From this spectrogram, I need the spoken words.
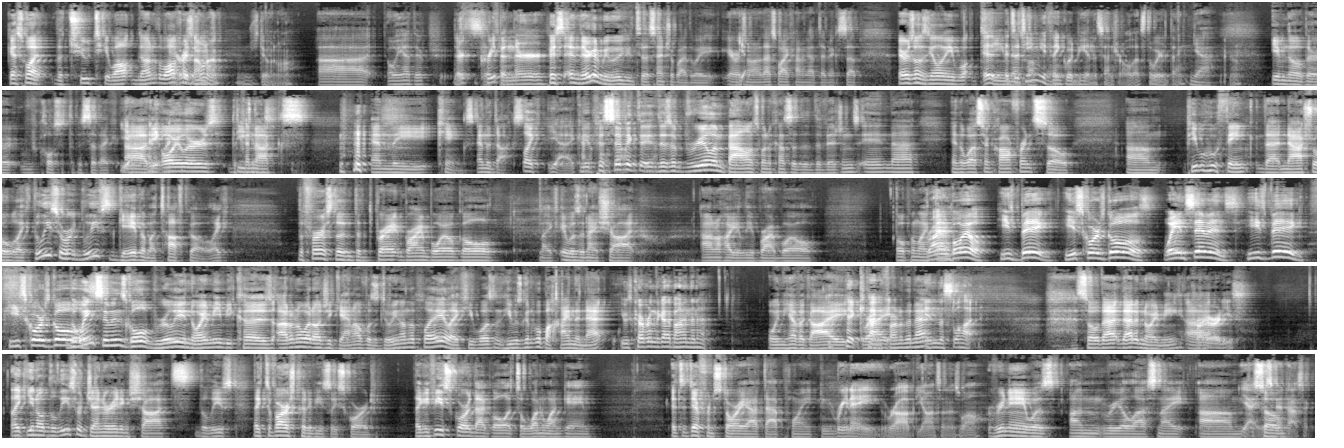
Guess what? The two te- well, none of the wild cards- Arizona is doing well. Uh, oh yeah, they're They're Pacific. creeping. They're and they're going to be moving to the Central, by the way, Arizona. That's why I kind of got that mixed up. Arizona's the only wa- it, team. it's a team you think would be in the Central. That's the weird thing. Yeah. Yeah. Even though they're closest to the Pacific. Yeah, uh, the anyway. Oilers, the Details. Canucks, and the Kings, and the Ducks. Like, Yeah, the Pacific, off, yeah. there's a real imbalance when it comes to the divisions in uh, in the Western Conference. So, um, people who think that Nashville, like the Leafs, were, the Leafs gave them a tough go. Like the first, the the Brian, Brian Boyle goal, like it was a nice shot. I don't know how you leave Brian Boyle open like Brian that. Boyle, he's big. He scores goals. Wayne Simmonds, he's big. He scores goals. The Wayne Simmonds goal really annoyed me because I don't know what Ozhiganov was doing on the play. Like he wasn't, he was going to go behind the net He was covering the guy behind the net. when you have a guy right Guy in front of the net. in the slot. so that that annoyed me. Uh, Priorities. like you know, the Leafs were generating shots. The Leafs, like Tavares, could have easily scored. Like if he scored that goal, it's a one-one game. It's a different story at that point. Rinne robbed Johnsson as well. Rinne was unreal last night. Um, Yeah, he so was fantastic.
